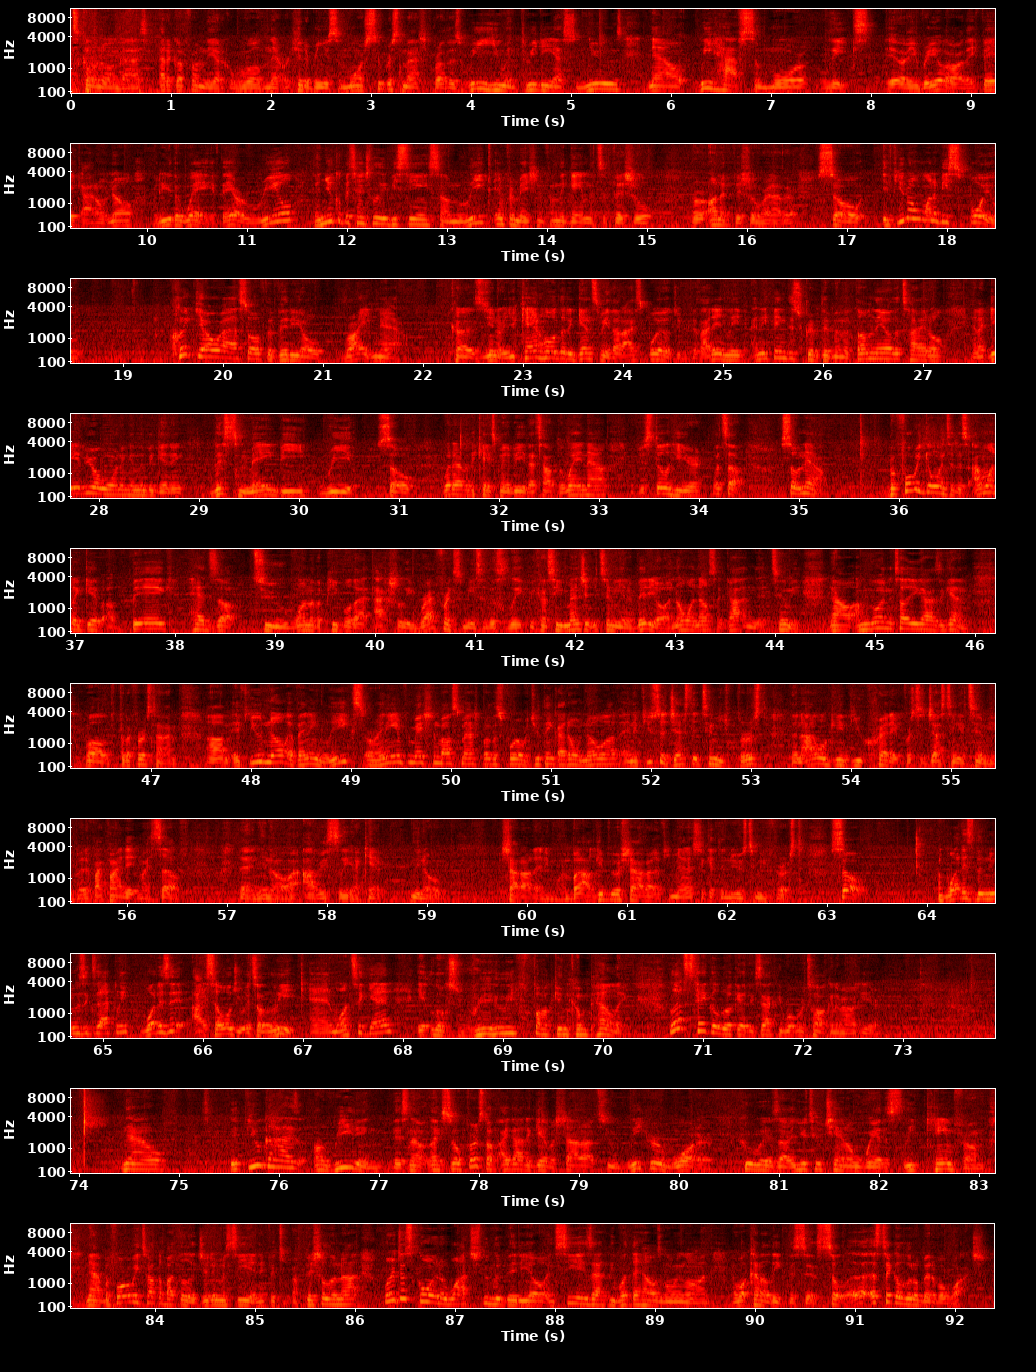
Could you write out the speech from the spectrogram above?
What's going on guys? Etika from the Etika World Network here to bring you some more Super Smash Bros. Wii U and 3DS news. Now, we have some more leaks. Are they real or are they fake? I don't know. But either way, if they are real, then you could potentially be seeing some leaked information from the game that's official, or unofficial rather. So, if you don't want to be spoiled, click your ass off the video right now because you know you can't hold it against me that I spoiled you because I didn't leave anything descriptive in the thumbnail, the title, and I gave you a warning in the beginning. This may be real. So whatever the case may be, that's out the way now. If you're still here, what's up? So now, before we go into this, I want to give a big heads up to one of the people that actually referenced me to this leak because he mentioned it to me in a video and no one else had gotten it to me. Now, I'm going to tell you guys again, well, for the first time, um, if you know of any leaks or any information about Smash Bros. 4 which you think I don't know of, and if you suggest it to me first, then I will give you credit for suggesting it to me. But if I find it myself, then, you know, obviously I can't, you know, shout out anyone. But I'll give you a shout out if you manage to get the news to me first. So, what is the news exactly? What is it? I told you, it's a leak. And once again, it looks really fucking compelling. Let's take a look at exactly what we're talking about here. Now, if you guys are reading this now, like, so first off, I gotta give a shout out to Leaker Water, who is a YouTube channel where this leak came from. Now, before we talk about the legitimacy and if it's official or not, we're just going to watch through the video and see exactly what the hell is going on and what kind of leak this is. So uh, let's take a little bit of a watch.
